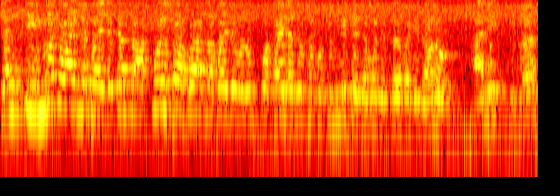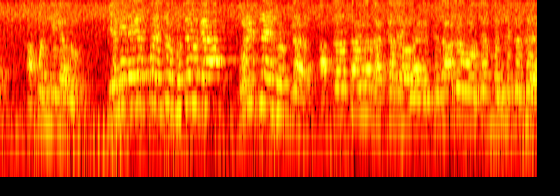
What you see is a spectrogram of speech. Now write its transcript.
त्यांची हिंमत वाढली पाहिजे. त्यांचा आत्मविश्वास वाढला पाहिजे म्हणून पहिल्या दिवसापासून मी त्याच्यामध्ये सहभागी झालो. आणि तिकडं आपण निघालो. यांनी लगेच प्रश्न सुटेल का? मुळीच नाही सुटणार. आपल्याला चांगला धक्का द्यावा लागेल. ते जाधव भाऊसाहेब म्हणले तसं.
